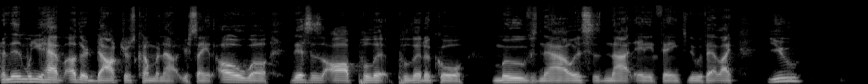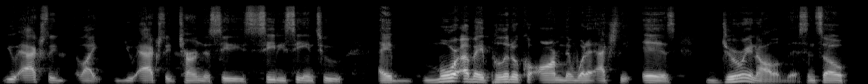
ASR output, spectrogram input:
and then when you have other doctors coming out, you're saying, oh, well, this is all polit- political moves now. This is not anything to do with that. Like you, you actually like you actually turn the CDC into a more of a political arm than what it actually is during all of this. And so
